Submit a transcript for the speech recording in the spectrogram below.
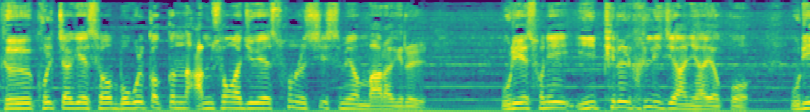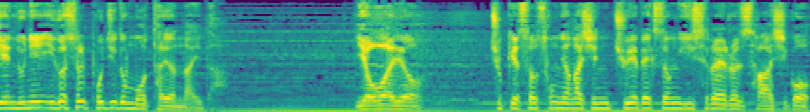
그 골짜기에서 목을 꺾은 암송아지 위에 손을 씻으며 말하기를 우리의 손이 이 피를 흘리지 아니하였고 우리의 눈이 이것을 보지도 못하였나이다. 여호와여 주께서 속량하신 주의 백성 이스라엘을 사하시고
